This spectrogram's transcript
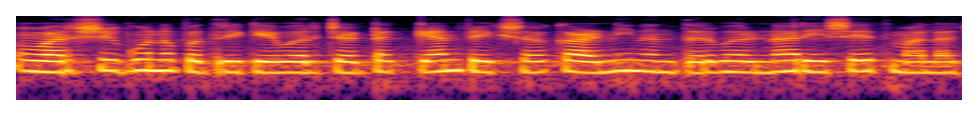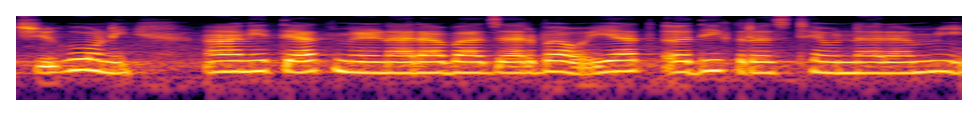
वार्षिक गुणपत्रिकेवरच्या टक्क्यांपेक्षा काढणीनंतर भरणारी शेतमालाची गोणी आणि त्यात मिळणारा बाजारभाव यात अधिक रस ठेवणारा मी.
